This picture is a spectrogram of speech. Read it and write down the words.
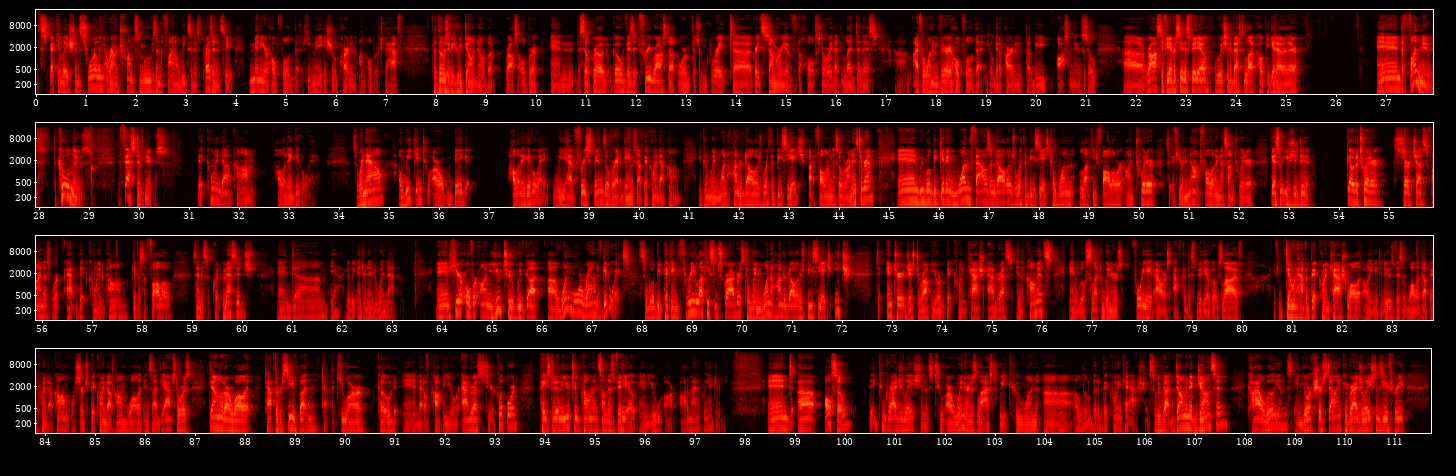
With speculation swirling around Trump's moves in the final weeks of his presidency, many are hopeful that he may issue a pardon on Ulbricht's behalf. For those of you who don't know about Ross Ulbricht and the Silk Road, go visit freeross.org. There's a great, uh, great summary of the whole story that led to this. Um, I, for one, am very hopeful that he'll get a pardon. That would be awesome news. So, uh, Ross, if you ever see this video, we wish you the best of luck. Hope you get out of there. And the fun news, the cool news, the festive news Bitcoin.com holiday giveaway. So, we're now a week into our big holiday giveaway. We have free spins over at games.bitcoin.com. You can win $100 worth of BCH by following us over on Instagram. And we will be giving $1,000 worth of BCH to one lucky follower on Twitter. So if you're not following us on Twitter, guess what you should do? Go to Twitter, search us, find us. We're at BitcoinCom. Give us a follow, send us a quick message, and um, yeah, you'll be entered in to win that. And here over on YouTube, we've got uh, one more round of giveaways. So we'll be picking three lucky subscribers to win $100 BCH each. To enter, just drop your Bitcoin Cash address in the comments, and we'll select winners 48 hours after this video goes live. If you don't have a Bitcoin Cash wallet, all you need to do is visit wallet.bitcoin.com or search bitcoin.com wallet inside the app stores. Download our wallet, tap the receive button, tap the QR code, and that'll copy your address to your clipboard paste it in the YouTube comments on this video, and you are automatically entered. And uh, also, big congratulations to our winners last week who won uh, a little bit of Bitcoin Cash. So we've got Dominic Johnson, Kyle Williams, and Yorkshire Stallion. Congratulations, you three.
